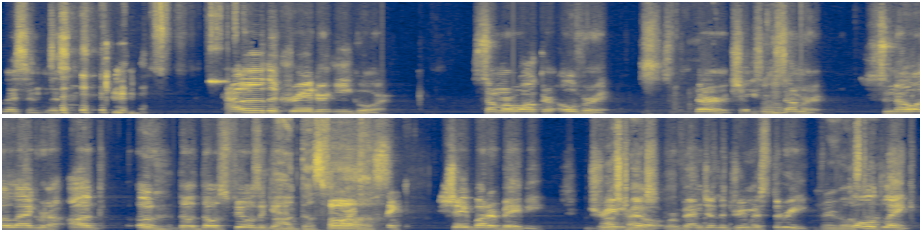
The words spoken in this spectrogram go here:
Listen, listen. Tyler the Creator, Igor, Summer Walker, Over It, SiR, Chasing Mm-hmm. Summer, Snoh Aalegra, Ugh, ugh, th- those feels again. Ugh, those feels. Sick, Shea Butter Baby. Dreamville, Revenge of the Dreamers 3, Dreamville Gold tough. Link,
